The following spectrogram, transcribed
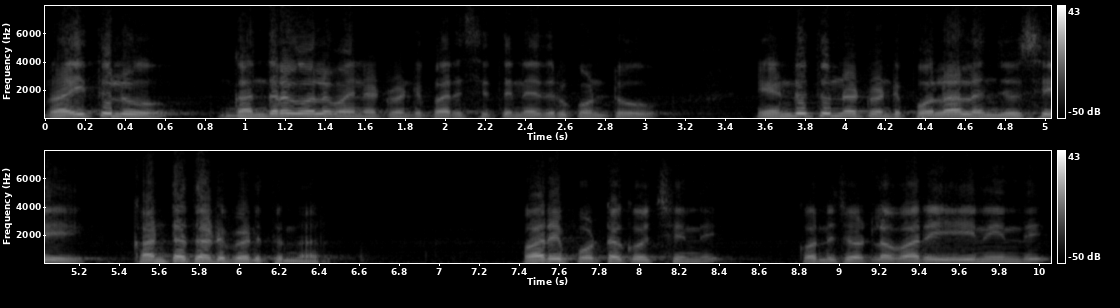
రైతులు గందరగోళమైనటువంటి పరిస్థితిని ఎదుర్కొంటూ ఎండుతున్నటువంటి పొలాలను చూసి కంట తడి పెడుతున్నారు. వరి పొట్టకొచ్చింది కొన్ని చోట్ల వరి ఈనింది.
